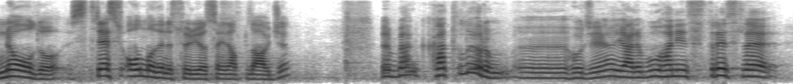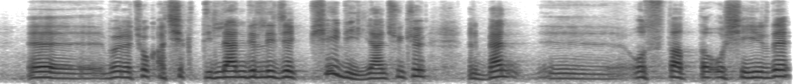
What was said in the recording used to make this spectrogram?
ne oldu? Stres olmadığını söylüyor Sayın Abdullah Avcı. E, Ben katılıyorum e, hocaya. Yani bu hani stresle e, böyle çok açık dillendirilecek bir şey değil. Yani çünkü hani ben e, o statta, o şehirde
